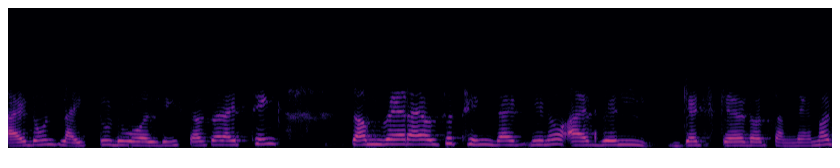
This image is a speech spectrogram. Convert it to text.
I don't like to do all these stuff but i think somewhere i also think that you know i will get scared or something. I'm not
